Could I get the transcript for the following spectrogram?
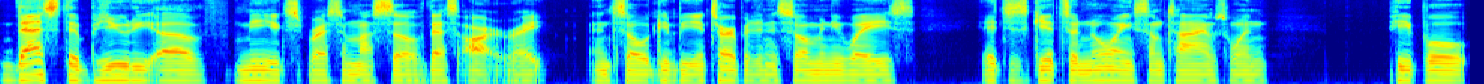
That's the beauty of me expressing myself. That's art, right? And so it can be interpreted in so many ways. It just gets annoying sometimes when people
